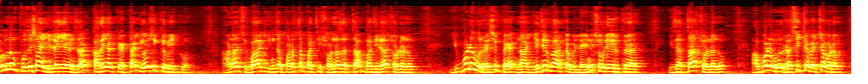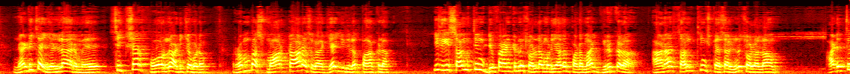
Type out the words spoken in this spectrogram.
ஒன்றும் புதுசாக இல்லையேன்னு தான் கதையை கேட்டால் யோசிக்க வைக்கும். ஆனால் சிவாஜி இந்த படத்தை பற்றி சொன்னதைத்தான் பதிலாக சொல்லணும். இவ்வளவு ரசிப்பை நான் எதிர்பார்க்கவில்லைன்னு சொல்லியிருக்கிறார். இதைத்தான் சொல்லணும். அவ்வளவு ரசிக்க வச்ச படம். நடித்த எல்லாருமே சிக்ஸர் போர்னு அடித்த படம். ரொம்ப ஸ்மார்ட்டான சிவாஜியை இதில் பார்க்கலாம் இது சம்திங் டிஃபரெண்ட்னு சொல்ல முடியாத படமா இருக்கலாம். ஆனால் சம்திங் ஸ்பெஷல்னு சொல்லலாம். அடுத்து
